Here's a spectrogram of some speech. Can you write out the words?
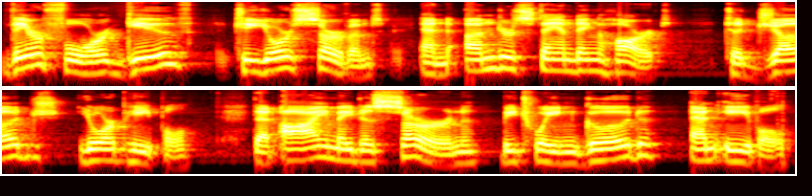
Therefore, give to your servant an understanding heart to judge your people, that I may discern between good and evil.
